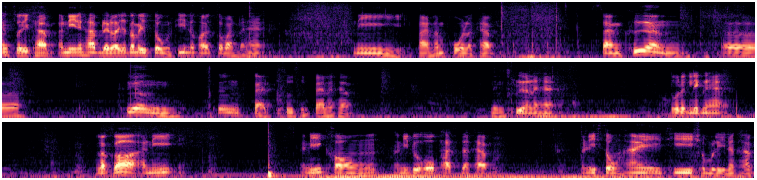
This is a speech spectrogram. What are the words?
สวัสดีครับ อันนี้นะครับ เดี๋ยวเราจะต้องไปส่งที่นครสวรรค์นะฮะ นี่ปากน้ำโพแล้วครับ สั่งเครื่อง เอ่อ เครื่อง เครื่องแฟด008นย์แปดนะครับ หนึ่งเครื่องนะฮะ ตัวเล็กๆนะฮะ แล้วก็อันนี้ อันนี้ของ อันนี้ดูโอพัสนะครับ อันนี้ส่งให้ที่ชลบุรีนะครับ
